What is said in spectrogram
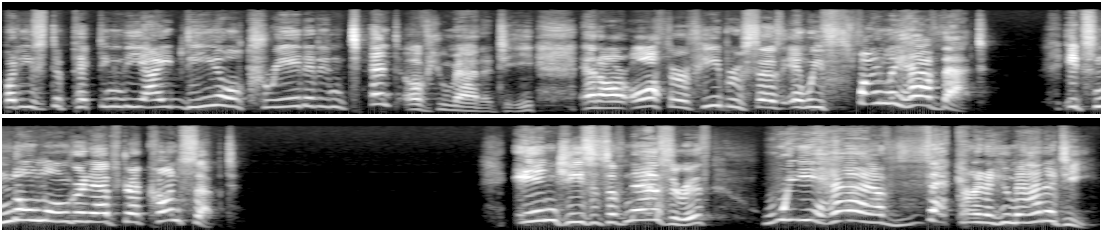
but he's depicting the ideal created intent of humanity. And our author of Hebrews says, and we finally have that. It's no longer an abstract concept. In Jesus of Nazareth, we have that kind of humanity.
